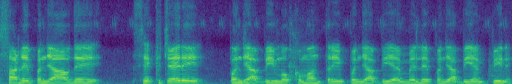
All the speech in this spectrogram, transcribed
ਸਾਡੇ ਪੰਜਾਬ ਦੇ ਸਿੱਖ ਚਿਹਰੇ ਪੰਜਾਬੀ ਮੁੱਖ ਮੰਤਰੀ, ਪੰਜਾਬੀ ਐਮਐਲਏ ਪੰਜਾਬੀ ਐਮਪੀ ਨੇ।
